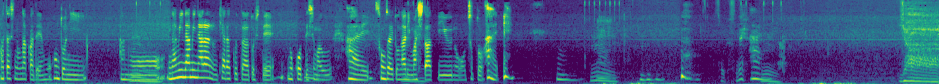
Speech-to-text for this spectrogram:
私の中でもう本当に、あのー並々ならぬキャラクターとして残ってしまう、はい、存在となりましたっていうのをちょっと、はい。うんうん。そうですね。はいうんいや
